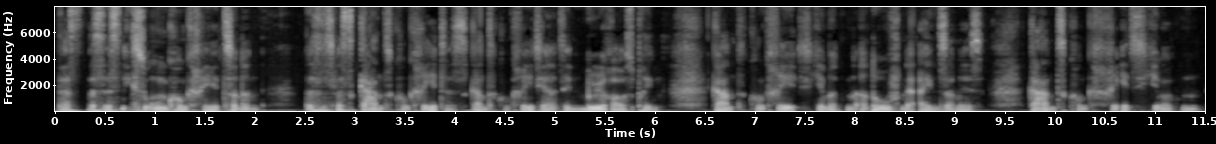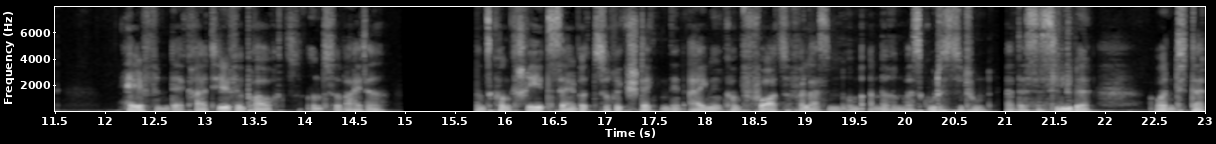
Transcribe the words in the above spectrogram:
das, das ist nicht so unkonkret, sondern das ist was ganz Konkretes, ganz konkret, ja, den Müll rausbringen, ganz konkret jemanden anrufen, der einsam ist, ganz konkret jemanden helfen, der gerade Hilfe braucht und so weiter. Ganz konkret selber zurückstecken, den eigenen Komfort zu verlassen, um anderen was Gutes zu tun. Das ist Liebe und da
